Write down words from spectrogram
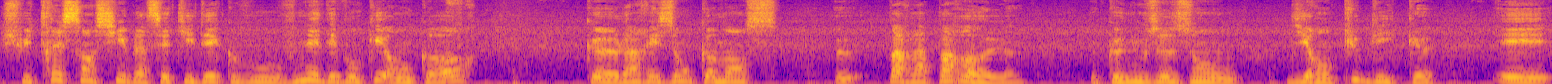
Je suis très sensible à cette idée que vous venez d'évoquer encore, que la raison commence euh, par la parole, que nous osons dire en public et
